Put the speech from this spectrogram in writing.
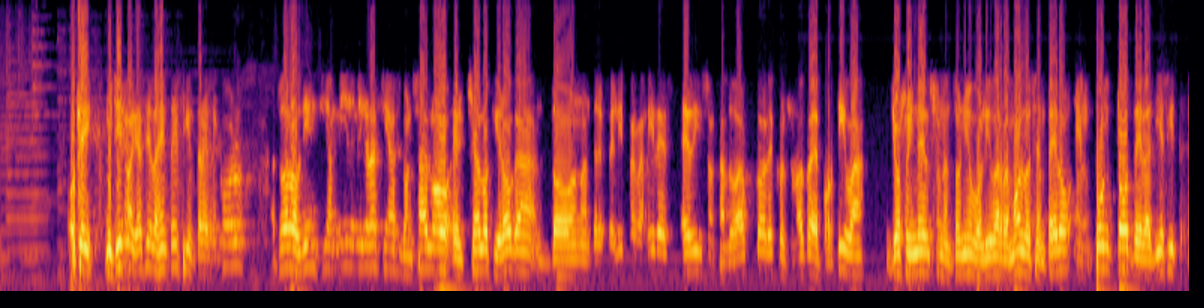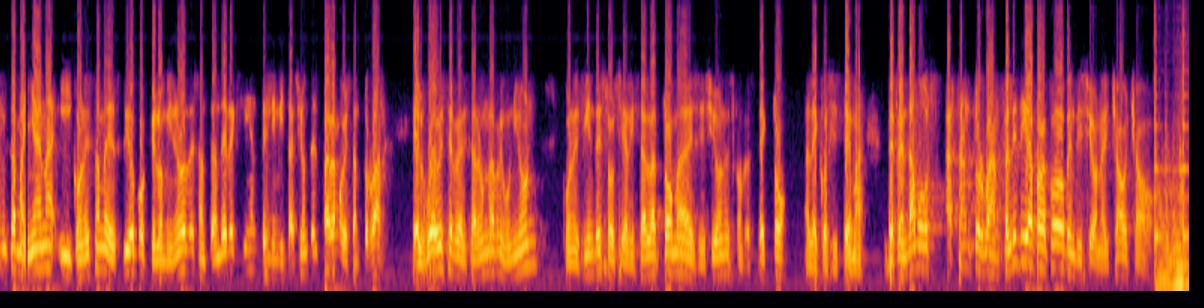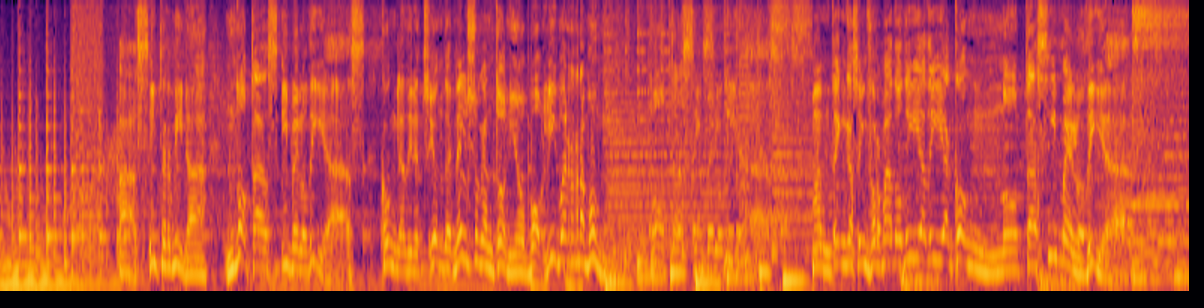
Ok, muchísimas gracias a la gente de Sintra a toda la audiencia, mil, mil gracias, Gonzalo, el Chalo Quiroga, don Andrés Felipe Ramírez, Edison Sandoval Flores con su nota deportiva, yo soy Nelson Antonio Bolívar Ramón, los empero en punto de las 10 y 30 mañana y con esta me despido porque los mineros de Santander exigen delimitación del páramo de Santurbán. El jueves se realizará una reunión con el fin de socializar la toma de decisiones con respecto al ecosistema. Defendamos a Santurbán. Feliz día para todos, bendiciones. Chao, chao. Así termina Notas y Melodías con la dirección de Nelson Antonio Bolívar Ramón. Notas y Melodías. Manténgase informado día a día con Notas y Melodías.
